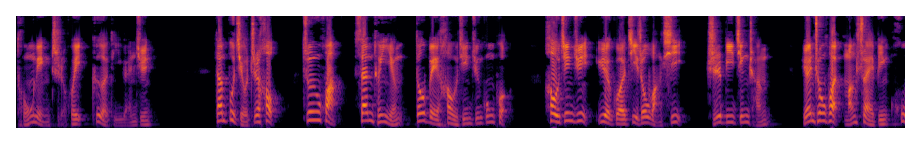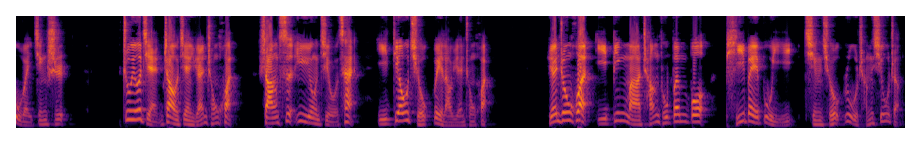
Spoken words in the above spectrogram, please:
统领指挥各地援军，但不久之后，遵化、三屯营都被后金军攻破。后金军越过冀州往西，直逼京城。袁崇焕忙率兵护卫京师。朱由检召见袁崇焕，赏赐御用酒菜，以貂裘慰劳袁崇焕。袁崇焕以兵马长途奔波，疲惫不已，请求入城休整，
